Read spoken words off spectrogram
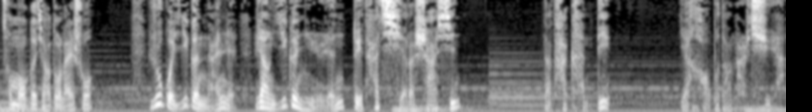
从某个角度来说，如果一个男人让一个女人对他起了杀心，那他肯定也好不到哪儿去呀。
